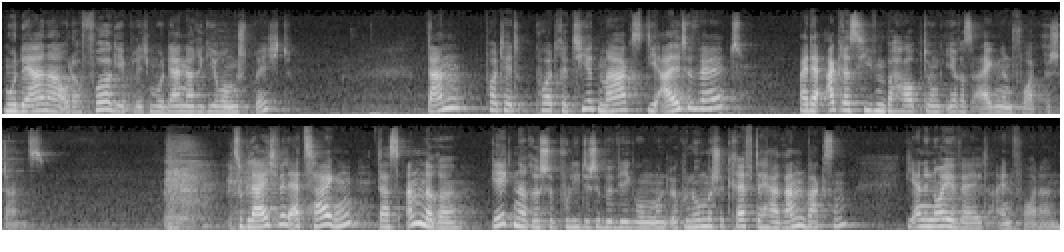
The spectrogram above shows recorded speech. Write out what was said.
moderner oder vorgeblich moderner Regierungen spricht, dann porträtiert Marx die alte Welt bei der aggressiven Behauptung ihres eigenen Fortbestands. Zugleich will er zeigen, dass andere gegnerische politische Bewegungen und ökonomische Kräfte heranwachsen, die eine neue Welt einfordern.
